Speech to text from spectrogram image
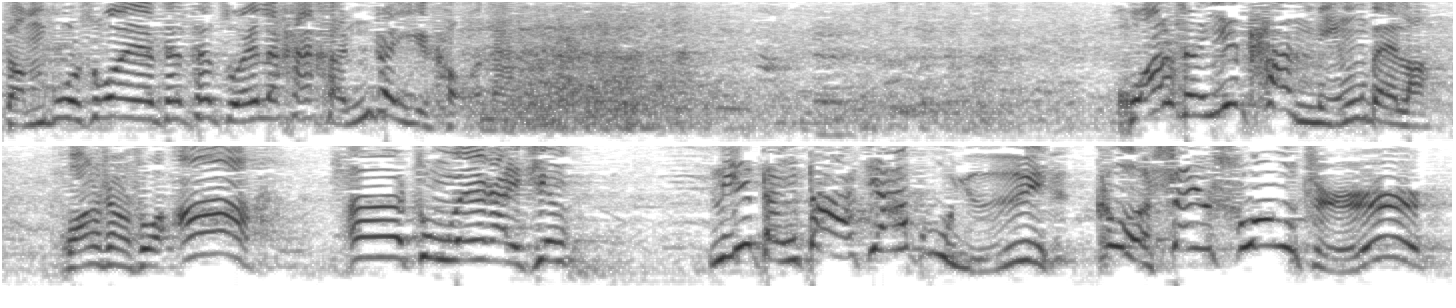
怎么不说呀？他他嘴里还含着一口呢。皇上一看明白了，皇上说：“啊，呃，众位爱卿，你等大家不语，各伸双指，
